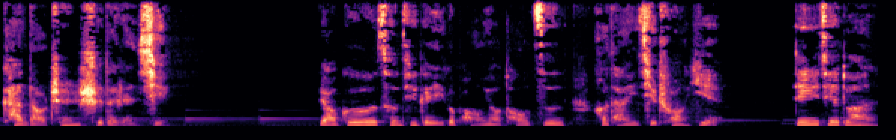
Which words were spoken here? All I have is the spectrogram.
看到真实的人性。”表哥曾经给一个朋友投资，和他一起创业。第一阶段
